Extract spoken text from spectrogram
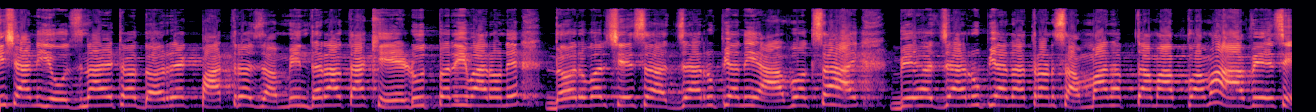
કિસાન યોજના હેઠળ દરેક પાત્ર જમીન ધરાવતા ખેડૂત પરિવારોને દર વર્ષે હજાર રૂપિયાની આવક સહાય, બે હજાર રૂપિયાના ત્રણ સમાન હપ્તામાં આપવામાં આવે છે.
